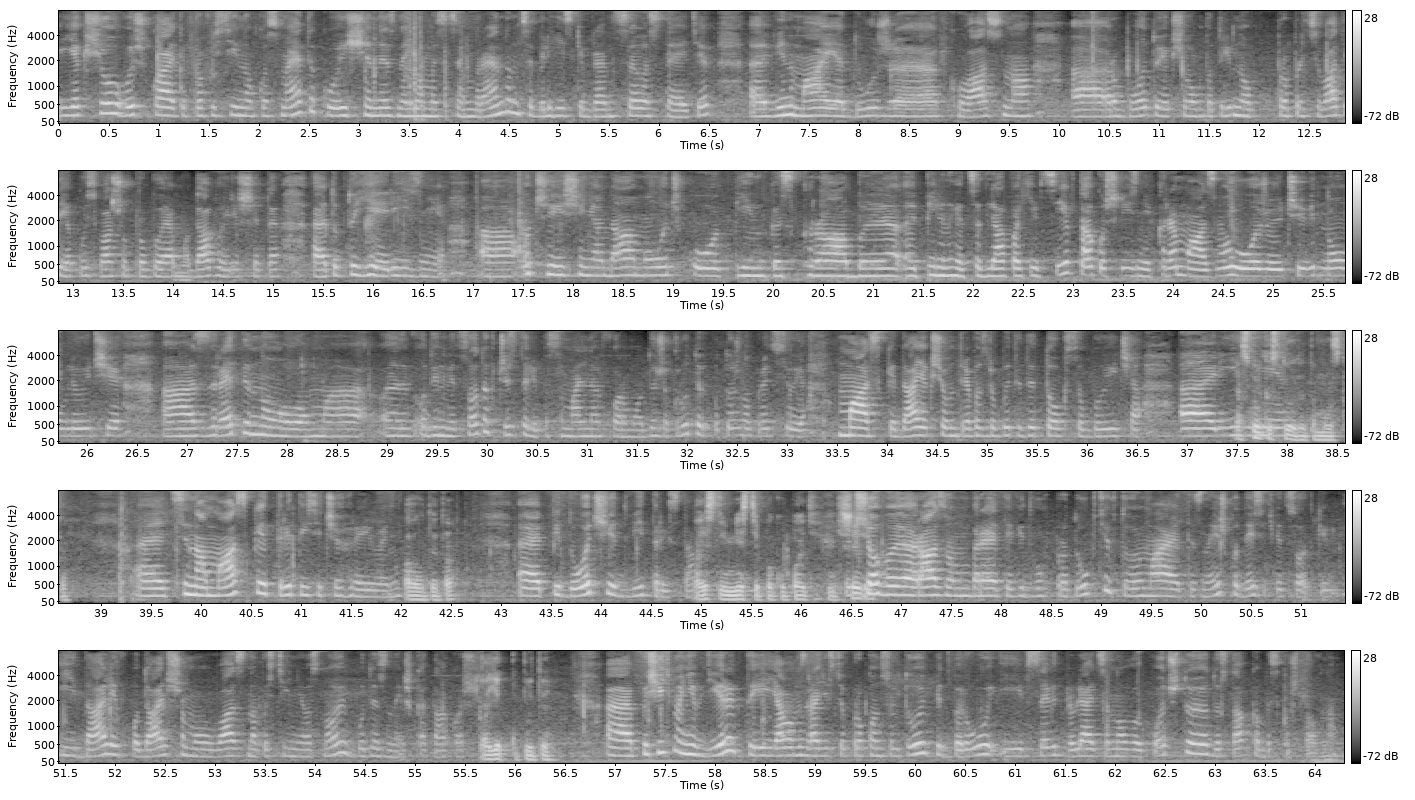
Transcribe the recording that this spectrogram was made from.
Якщо ви шукаєте професійну косметику і ще не знайомі з цим брендом, це бельгійський бренд Celestetic. Е, Він має дуже класну е, роботу, якщо вам потрібно пропрацювати якусь вашу проблему, да, вирішити. Е, Тобто є різні очищення, да, молочко, пінки, скраби, е, пілінги це для фахівців, також різні крема, зволожуючі, відновлюючі, з ретинолом а, е, 1% чисто ліпосомальною формою. Дуже круто і потужно працює. Маски, да, якщо вам треба зробити детокс обличчя, е, різні. А сколько стоит эта маска? Е, Ціна маски 3000 гривень. А вот это? Е, Під очі 2300. А если вместе покупать дешевле? Якщо ви разом берете від двох продуктів, то ви маєте знижку 10%. І далі в подальшому у вас на постійній основі буде знижка також. А як купити? Е, Пишіть мені в Дірект, і я вам з радістю проконсультую, підберу і все відправляється новою почтою. Доставка безкоштовна.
